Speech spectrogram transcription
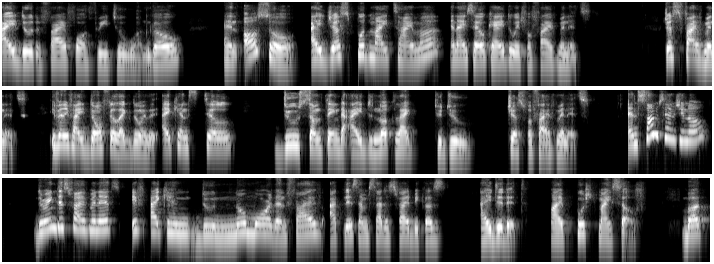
I do the five, four, three, two, one, go. And also, I just put my timer and I say, okay, I do it for five minutes, just five minutes even if I don't feel like doing it, I can still do something that I do not like to do just for five minutes. And sometimes, you know, during this five minutes, if I can do no more than five, at least I'm satisfied because I did it. I pushed myself. But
